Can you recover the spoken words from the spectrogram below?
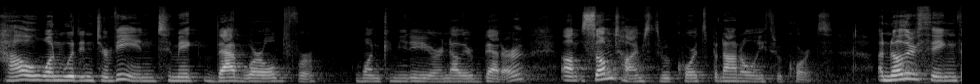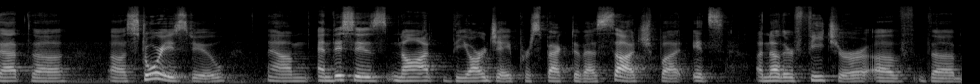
how one would intervene to make that world for one community or another better, um, sometimes through courts, but not only through courts. Another thing that the uh, stories do, um, and this is not the RJ perspective as such, but it's another feature of the,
